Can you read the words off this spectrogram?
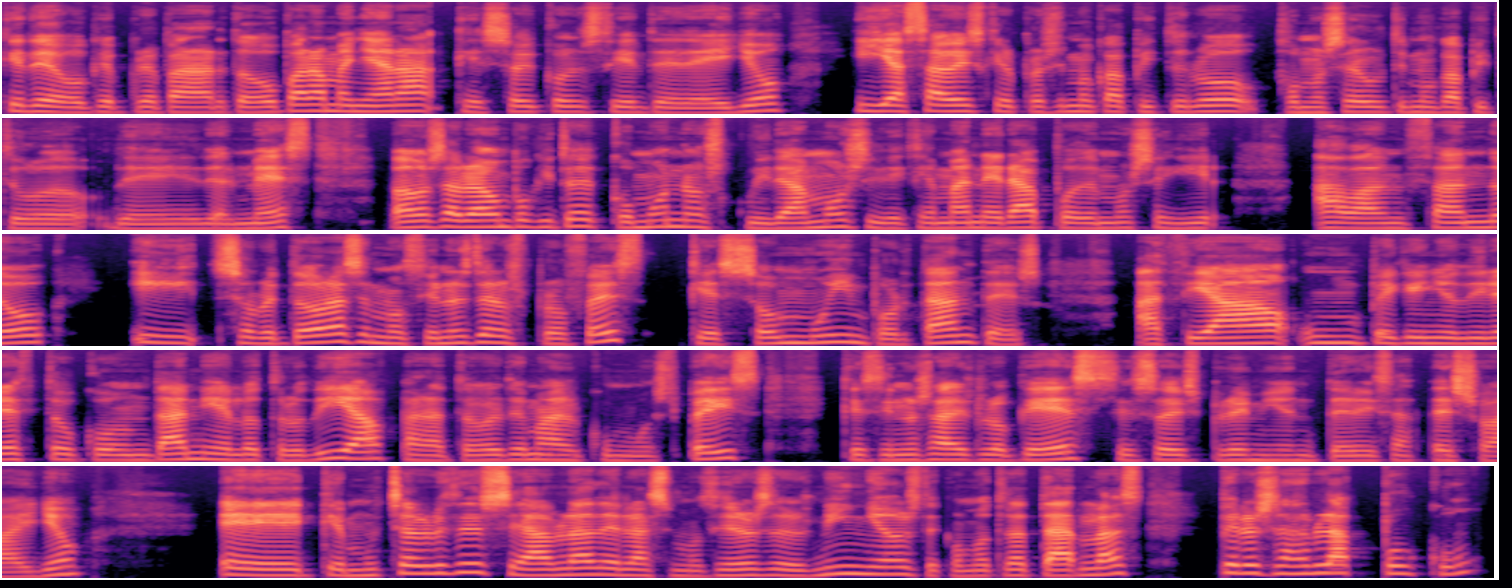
que tengo que preparar todo para mañana, que soy consciente de ello. Y ya sabéis que el próximo capítulo, como es el último capítulo del mes, vamos a hablar un poquito de cómo nos cuidamos y de qué manera podemos seguir avanzando y sobre todo las emociones de los profes, que son muy importantes. Hacía un pequeño directo con Dani el otro día para todo el tema del Kumu Space, que si no sabéis lo que es, si sois premium tenéis acceso a ello, eh, que muchas veces se habla de las emociones de los niños, de cómo tratarlas, pero se habla poco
